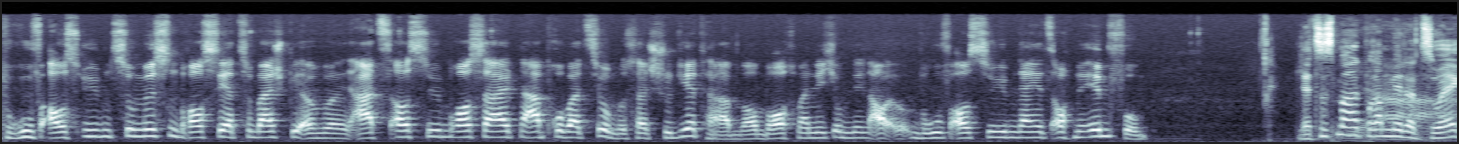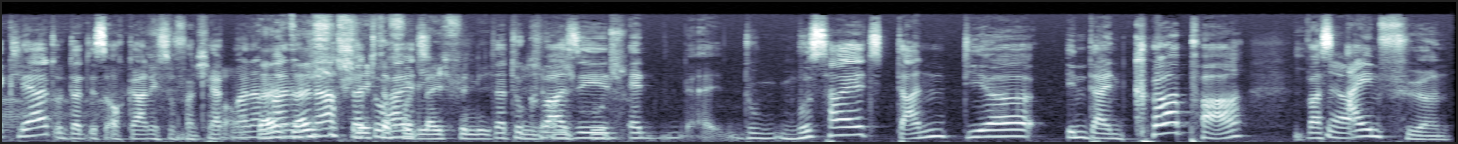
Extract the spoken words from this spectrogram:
Beruf ausüben zu müssen, brauchst du ja zum Beispiel, um den Arzt auszuüben, brauchst du halt eine Approbation, musst halt studiert haben. Warum braucht man nicht, um den Beruf auszuüben, dann jetzt auch eine Impfung? Letztes Mal hat Bram mir das so erklärt und das ist auch gar nicht so verkehrt, meiner Da, Meinung da ist nach, ein dass schlechter du halt, Vergleich, finde ich. dass du quasi, äh, du musst halt dann dir in deinen Körper was Ja. einführen.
